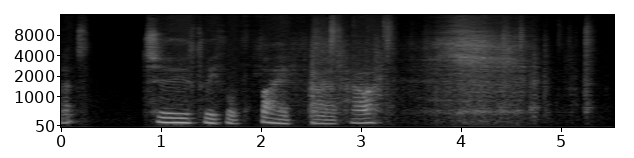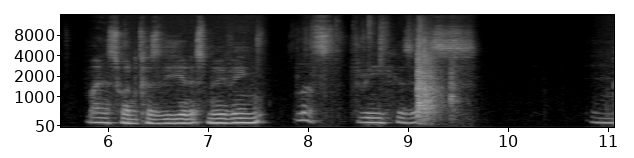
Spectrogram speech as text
that's two, three, four, five firepower. Minus one because the unit's moving. Plus three because it's in,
